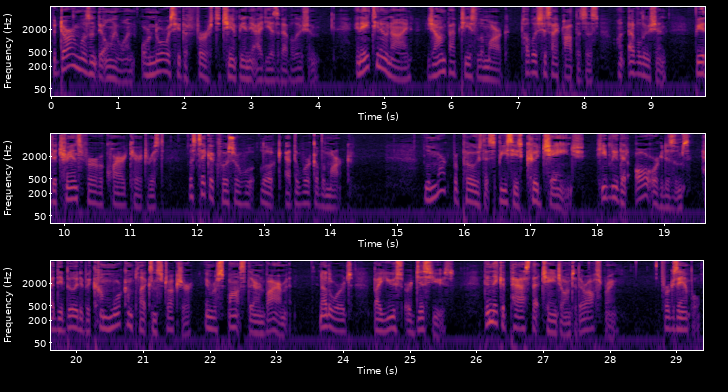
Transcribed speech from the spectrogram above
But Darwin wasn't the only one, or nor was he the first to champion the ideas of evolution. In 1809, Jean-Baptiste Lamarck published his hypothesis on evolution via the transfer of acquired characteristics. Let's take a closer look at the work of Lamarck. Lamarck proposed that species could change. He believed that all organisms had the ability to become more complex in structure in response to their environment. In other words, by use or disuse. Then they could pass that change on to their offspring. For example,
